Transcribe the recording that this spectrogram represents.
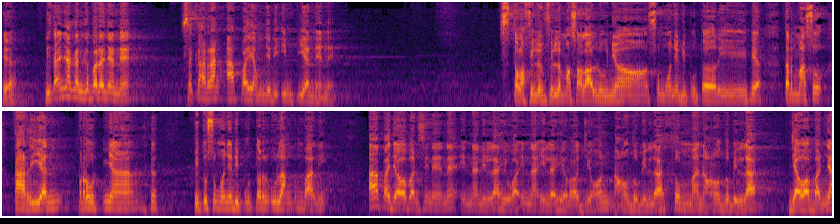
Ya, Ditanyakan kepadanya, Nek, sekarang apa yang menjadi impian nenek? Setelah film-film masa lalunya, semuanya diputeri, ya, termasuk tarian perutnya, itu semuanya diputar ulang kembali. Apa jawaban si nenek? Innalillahi wa inna ilaihi raji'un. Na'udzubillah thumma na'udzubillah. Jawabannya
